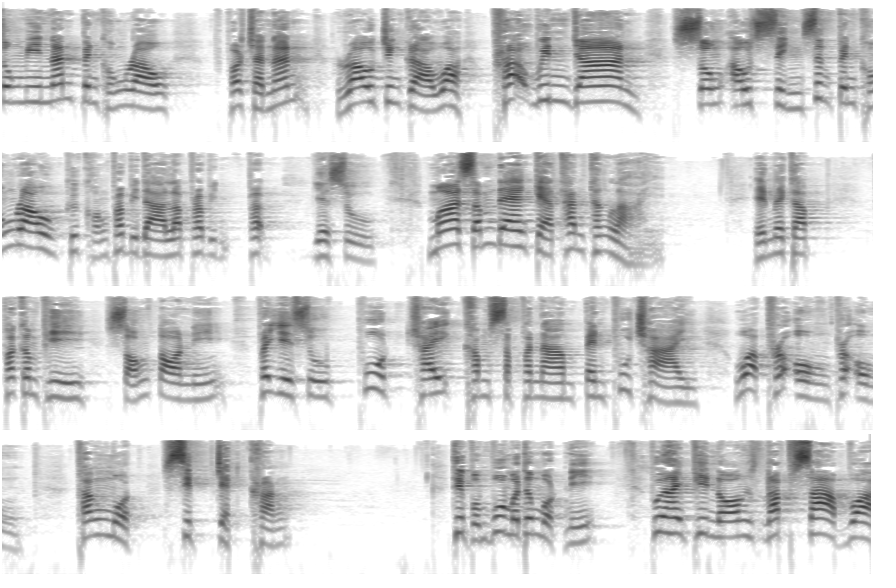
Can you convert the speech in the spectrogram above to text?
ทรงมีนั้นเป็นของเรา เพราะฉะนั้นเราจึงกล่าวว่าพระวิญญาณทรงเอาสิ่งซึ่งเป็นของเราคือของพระบิดาและพระพระเยซู มาสำแดงแก่ท่านทั้งหลาย เห็นไหมครับ พระคัมภีร์สองตอนนี้ พระเยซูพูดใช้คำสรรพนามเป็นผู้ชายว่าพระองค์พระองค์ทั้งหมด 17 ครั้ง ที่ผมพูดมาทั้งหมดนี้ เพื่อให้พี่น้องรับทราบว่า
